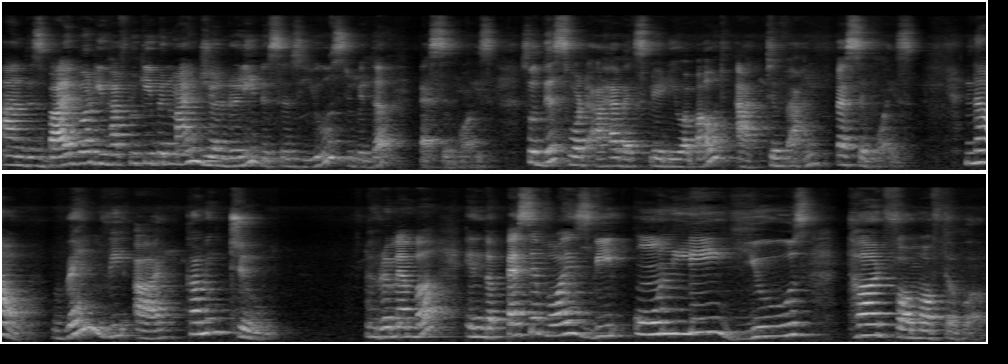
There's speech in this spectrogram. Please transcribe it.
And this by word you have to keep in mind generally this is used with the passive voice. So this what I have explained you about active and passive voice. Now when we are coming to remember in the passive voice we only use third form of the verb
